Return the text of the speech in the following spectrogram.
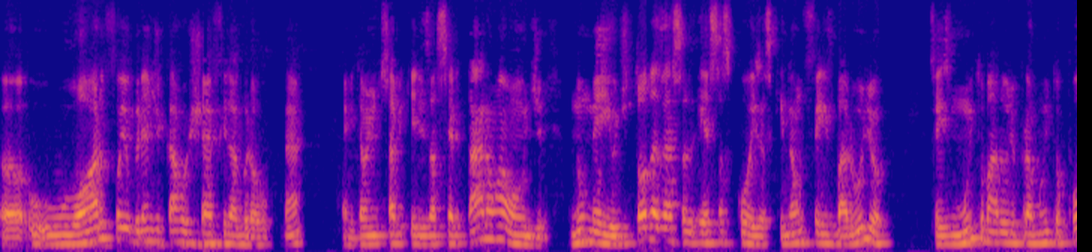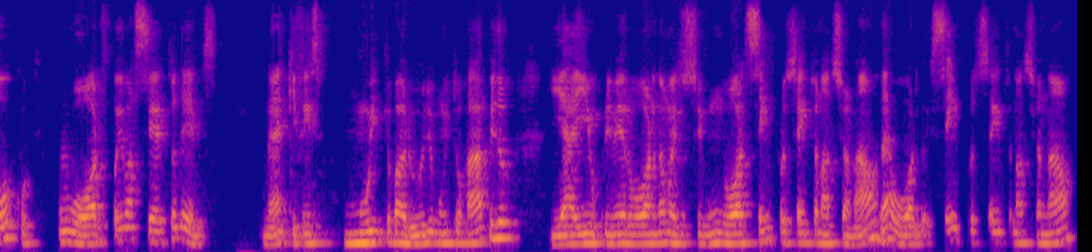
uh, o War foi o grande carro-chefe da Grow, né? Então a gente sabe que eles acertaram aonde? No meio de todas essas, essas coisas que não fez barulho, fez muito barulho para muito pouco, o War foi o acerto deles, né? Que fez muito barulho, muito rápido. E aí o primeiro War não, mas o segundo War 100% nacional, né? O War 2 100% nacional,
